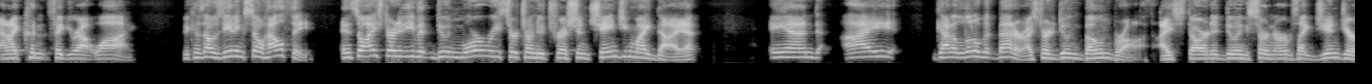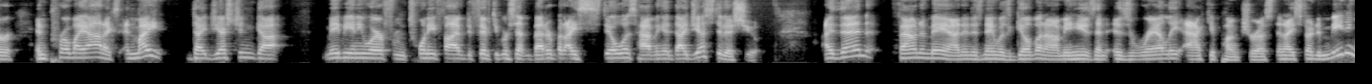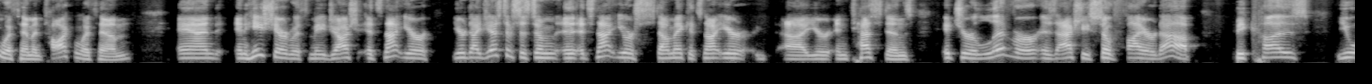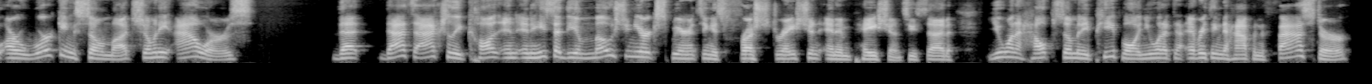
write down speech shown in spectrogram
and I couldn't figure out why because I was eating so healthy. And so I started even doing more research on nutrition, changing my diet, and I got a little bit better. I started doing bone broth. I started doing certain herbs like ginger and probiotics, and my digestion got maybe anywhere from 25 to 50% better, but I still was having a digestive issue. I then found a man, and his name was Gil. He's an Israeli acupuncturist, and I started meeting with him and talking with him, and and he shared with me, Josh, it's not your your digestive system. It's not your stomach. It's not your uh, your intestines. It's your liver is actually so fired up because you are working so much, so many hours that that's actually caused and, and he said the emotion you're experiencing is frustration and impatience. He said you want to help so many people and you want to, everything to happen faster.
